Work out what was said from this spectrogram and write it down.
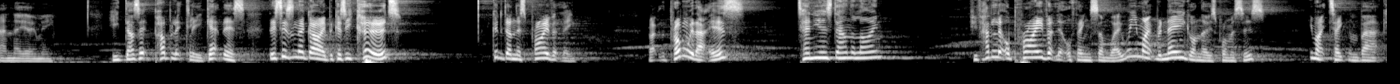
and Naomi. He does it publicly. Get this. This isn't a guy because he could could have done this privately. Right? But the problem with that is 10 years down the line, if you've had a little private little thing somewhere, well, you might renege on those promises. You might take them back.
